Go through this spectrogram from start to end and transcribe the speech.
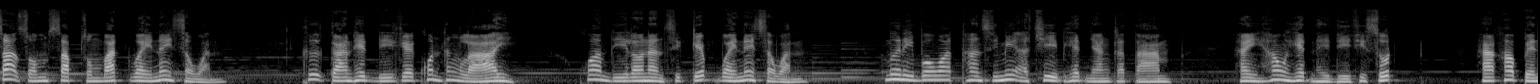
สะสมทรัพย์สมบัติไว้ในสวรรค์ คือการเฮ็ดดีแก่คนทั้งหลาย ความดีเหล่านั้นสิเก็บไว้ในสวรรค์ เมื่อในบว่าท่านสิมีอาชีพเฮ็ดยังก็ตาม ให้เฮ้าเฮ็ดให้ดีที่สุด หากเขาเป็น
